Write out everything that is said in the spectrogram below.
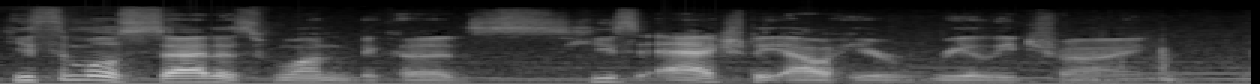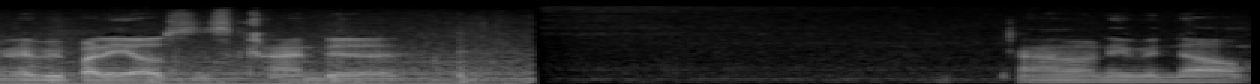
He's the most saddest one because he's actually out here really trying. Everybody else is kinda I don't even know.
